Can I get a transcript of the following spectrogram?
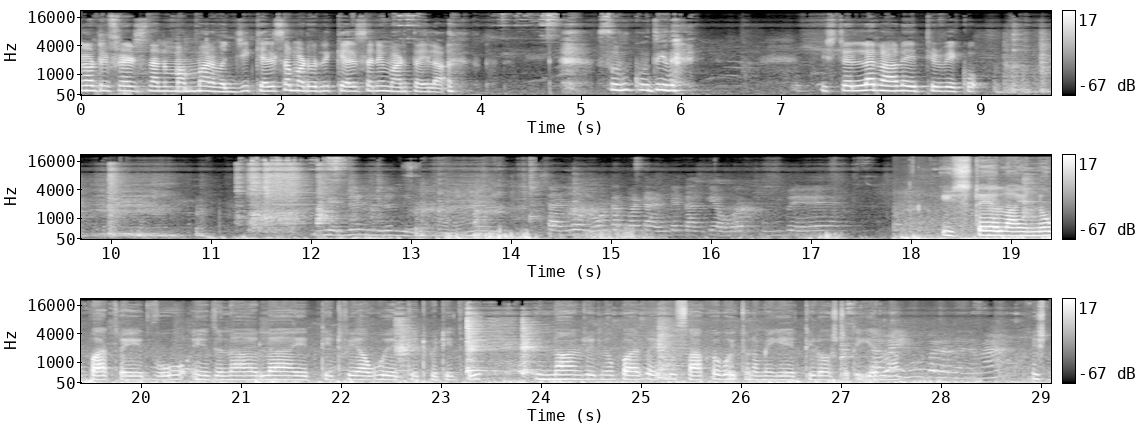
ನೋಡ್ರಿ ಫ್ರೆಂಡ್ಸ್ ನನ್ನ ಅಮ್ಮ ನಮ್ಮ ಅಜ್ಜಿ ಕೆಲಸ ಮಾಡೋದ್ರೆ ಕೆಲಸನೇ ಮಾಡ್ತಾ ಇಲ್ಲ. ಸುಮ್ ಕೂತಿದೆ ಇಷ್ಟೆಲ್ಲ ನಾನು ಎತ್ತಿಡಬೇಕು. ಇಷ್ಟೇ ಅಲ್ಲ, ಇನ್ನೂ ಪಾತ್ರೆ ಇದ್ವು. ಇದನ್ನ ಎಲ್ಲ ಎತ್ತಿಟ್ವಿ, ಅವು ಎತ್ತಿಟ್ಬಿಟ್ಟಿದ್ವಿ. ಇನ್ನು ಅಂದ್ರೆ ಇನ್ನೂ ಪಾತ್ರೆ ಇದ್ವು. ಸಾಕಾಗೋಯ್ತು ನಮಗೆ ಎತ್ತಿಡೋ ಅಷ್ಟೊತ್ತಿಗೆಲ್ಲ. ಇಷ್ಟು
